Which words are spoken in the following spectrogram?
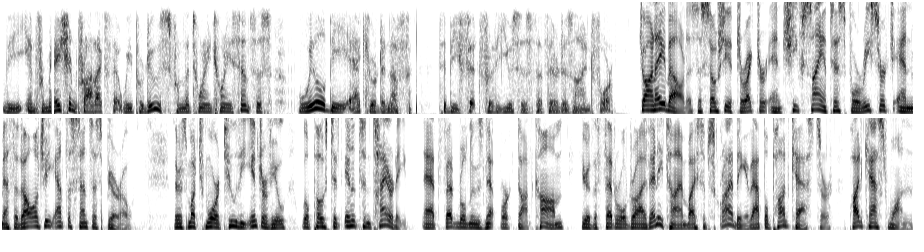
the information products that we produce from the 2020 census will be accurate enough to be fit for the uses that they're designed for. John Abowd is Associate Director and Chief Scientist for Research and Methodology at the Census Bureau. There's much more to the interview. We'll post it in its entirety at federalnewsnetwork.com. Hear the Federal Drive anytime by subscribing at Apple Podcasts or Podcast One.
